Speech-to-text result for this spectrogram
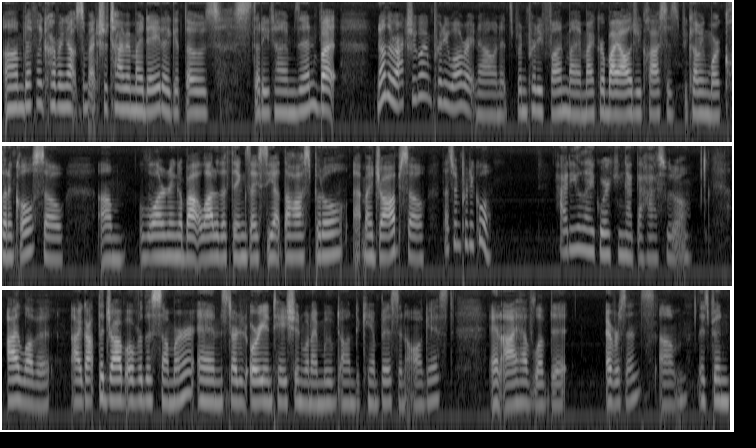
um, definitely carving out some extra time in my day to get those study times in. But no, they're actually going pretty well right now, and it's been pretty fun. My microbiology class is becoming more clinical, so um, learning about a lot of the things I see at the hospital at my job. So that's been pretty cool. How do you like working at the hospital? I love it. I got the job over the summer and started orientation when I moved onto campus in August, and I have loved it ever since. Um, it's been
